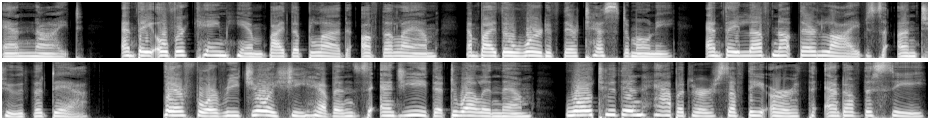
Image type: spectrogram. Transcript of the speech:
and night. And they overcame him by the blood of the Lamb and by the word of their testimony, and they loved not their lives unto the death. Therefore rejoice, ye heavens, and ye that dwell in them. Woe to the inhabitants of the earth and of the sea,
